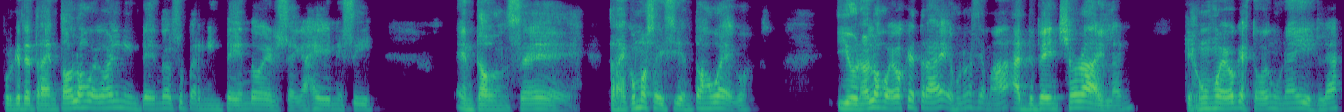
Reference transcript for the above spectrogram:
porque te traen todos los juegos del Nintendo, el Super Nintendo, el Sega Genesis. Entonces, trae como 600 juegos. Y uno de los juegos que trae es uno que se llama Adventure Island, que es un juego que es todo en una isla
